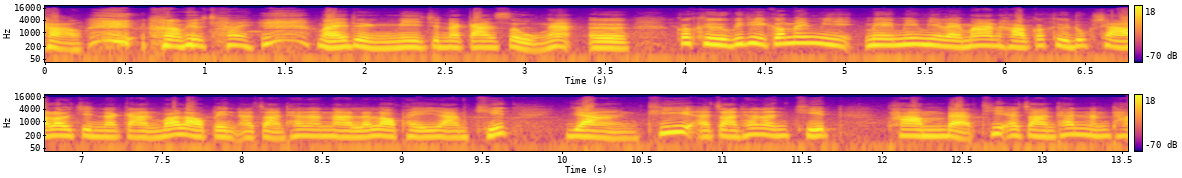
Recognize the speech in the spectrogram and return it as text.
กาว ไม่ใช่ หมายถึงมีจินตนาการสูงอะ่ะเออก็คือวิธีก็ไม่มีไม่ไม่มีอะไรมากนะคะก็คือทุกเช้าเราจินตนาการว่าเราเป็นอาจารย์ท่านนั้นๆแล้วเราพยายามคิดอย่างที่อาจารย์ท่านนั้นคิด ทำแบบที่อาจารย์ท่านนั้นท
